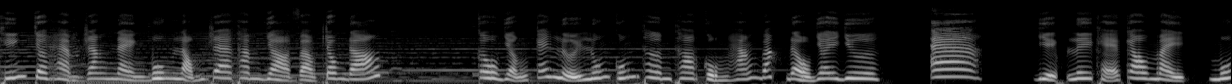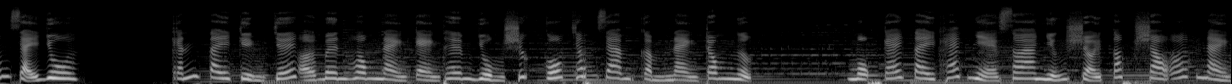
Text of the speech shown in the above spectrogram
Khiến cho hàm răng nàng buông lỏng ra thăm dò vào trong đó. Câu dẫn cái lưỡi luống cúng thơm tho cùng hắn bắt đầu dây dưa. A! Diệp Ly khẽ cau mày, muốn giải vua. Cánh tay kiềm chế ở bên hông nàng càng thêm dùng sức cố chấp giam cầm nàng trong ngực. Một cái tay khác nhẹ xoa những sợi tóc sau ớt nàng.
